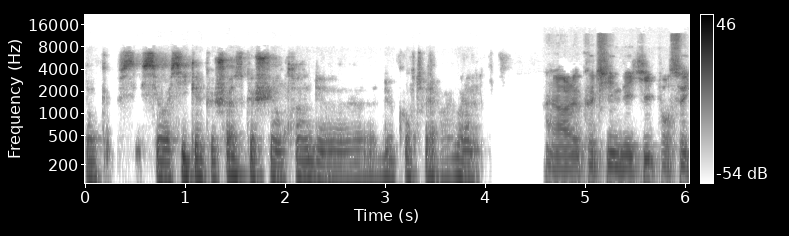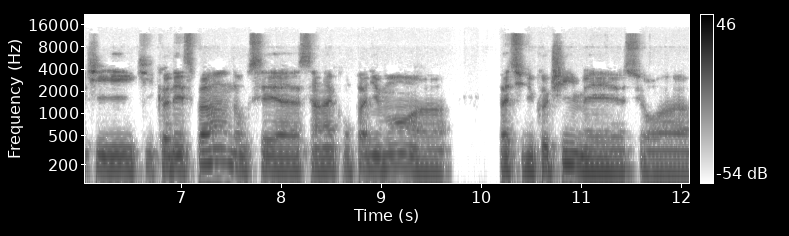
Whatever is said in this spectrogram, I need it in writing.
Donc c'est aussi quelque chose que je suis en train de, de construire, voilà. Alors le coaching d'équipe, pour ceux qui qui connaissent pas, donc c'est euh, un accompagnement, euh, pas sur du coaching, mais sur euh,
